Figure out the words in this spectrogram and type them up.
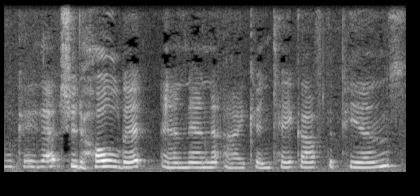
Okay, that should hold it, and then I can take off the pins.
